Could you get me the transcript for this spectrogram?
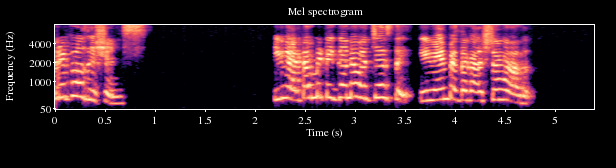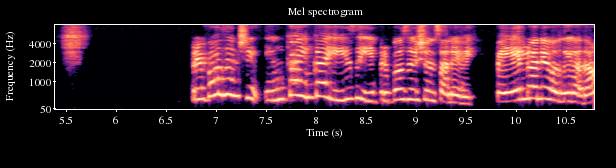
ప్రిపోజిషన్స్ ఇవి ఆటోమేటిక్ గానే వచ్చేస్తాయి. ఇవేం పెద్ద కష్టం కాదు. ప్రిపోజిషన్ ఇంకా ఇంకా ఈజీ ప్రిపోజిషన్స్ అనేవి. పేర్లోనే ఉంది కదా?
